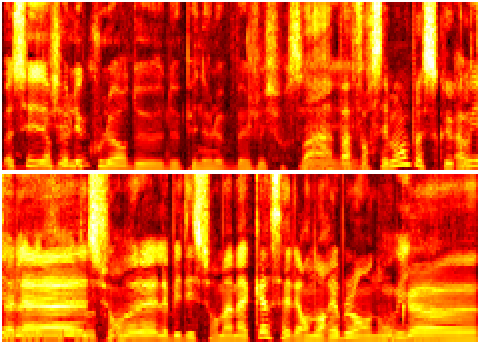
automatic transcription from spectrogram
Bah, c'est un peu les couleurs de, de Pénélope Bagieux sur ses... Bah, pas forcément parce que Ah quand oui, elle, a sur ouais. la, BD sur Mamakas, elle est en noir et blanc. Donc Oui. euh,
